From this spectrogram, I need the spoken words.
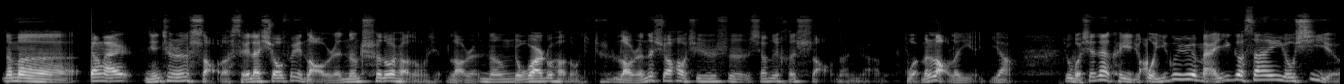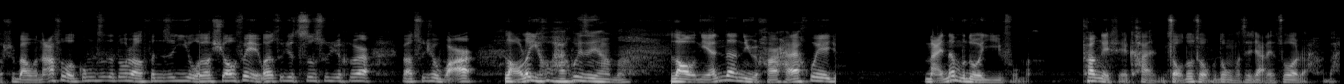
那么将来年轻人少了，谁来消费？老人能吃多少东西？老人能游玩多少东西？就是老人的消耗其实是相对很少的，你知道吗？我们老了也一样。就我现在可以，就我一个月买一个三 A 游戏，是吧？我拿出我工资的多少分之一，我要消费，我要出去吃、出去喝，是吧？出去玩儿。老了以后还会这样吗？老年的女孩还会买那么多衣服吗？穿给谁看？走都走不动了，在家里坐着，好吧？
